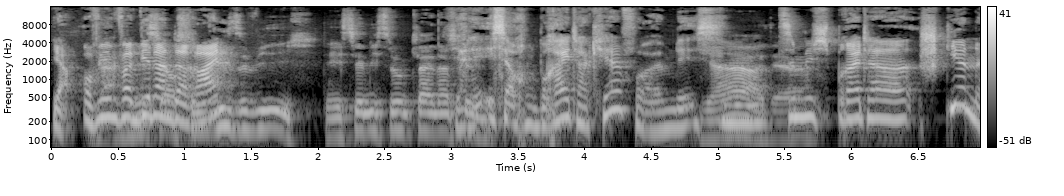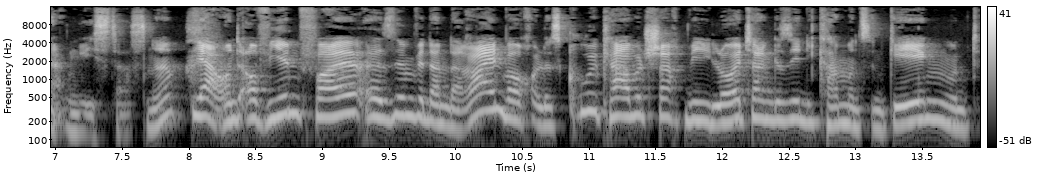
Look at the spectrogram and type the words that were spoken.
Ja, auf jeden Fall wir dann da rein. Riese wie ich. Der ist ja nicht so ein kleiner Ja, Typ. der ist ja auch ein breiter Kerl vor allem. Der ist Ja, ein der- ziemlich breiter Stirnacken ist das, ne? Ja, und auf jeden Fall äh, sind wir dann da rein, war auch alles cool, Kabelschacht, wie die Leute angesehen, die kamen uns entgegen und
